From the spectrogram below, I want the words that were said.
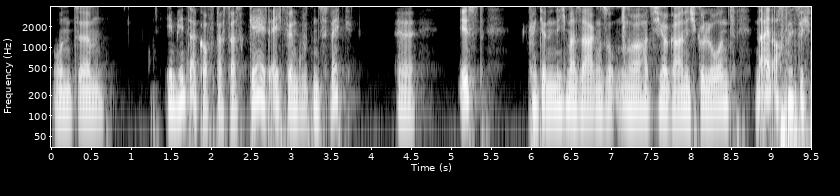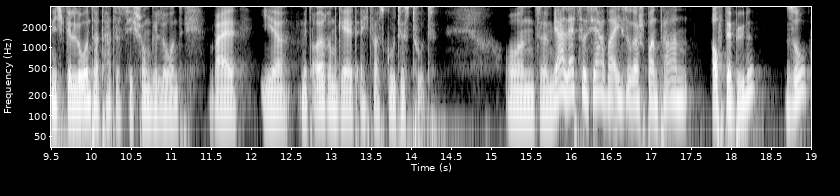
Und ähm, im Hinterkopf, dass das Geld echt für einen guten Zweck äh, ist, könnt ihr nicht mal sagen, so, oh, hat sich ja gar nicht gelohnt. Nein, auch wenn es sich nicht gelohnt hat, hat es sich schon gelohnt, weil ihr mit eurem Geld echt was Gutes tut. Und ähm, ja, letztes Jahr war ich sogar spontan auf der Bühne so,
